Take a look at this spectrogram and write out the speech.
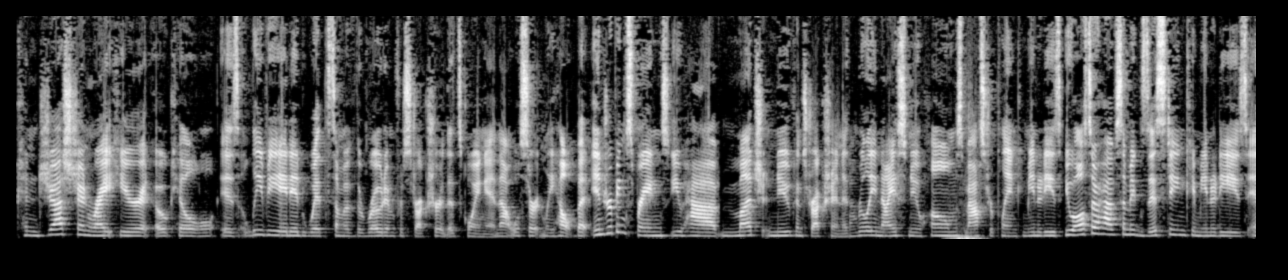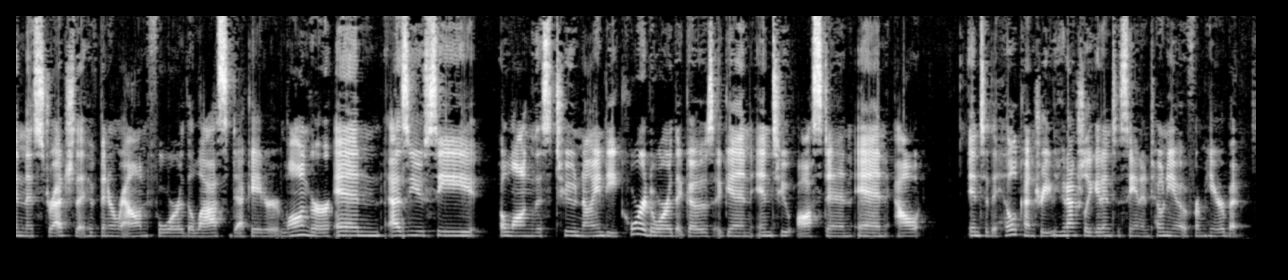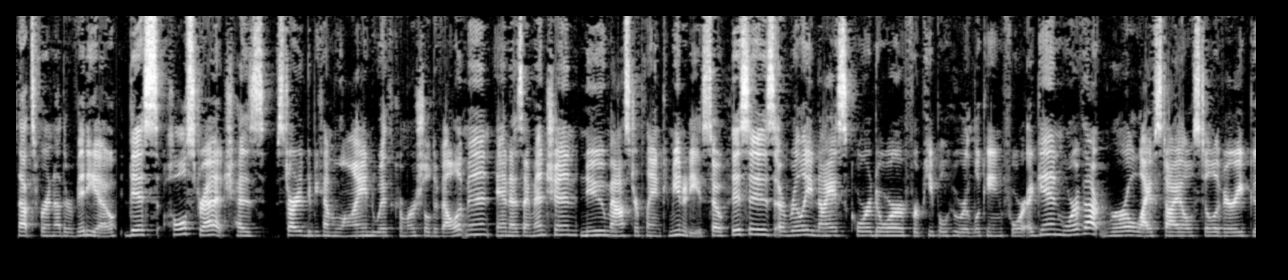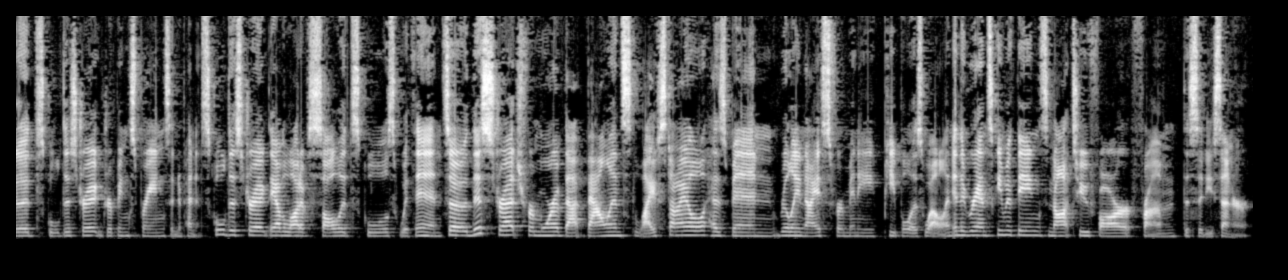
congestion right here at Oak Hill is alleviated with some of the road infrastructure that's going in. That will certainly help. But in Dripping Springs, you have much new construction and really nice new homes, master plan communities. You also have some existing communities in this stretch that have been around for the last decade or longer. And as you see, along this 290 corridor that goes again into Austin and out into the hill country. You can actually get into San Antonio from here, but that's for another video. This whole stretch has started to become lined with commercial development and as I mentioned, new master plan communities. So this is a really nice corridor for people who are looking for again more of that rural lifestyle, still a very good school district, Dripping Springs Independent School District. They have a lot of solid schools within. So this stretch for more of that balanced lifestyle has been really nice for many people as well. And in the grand scheme of things, not too far from the city center.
